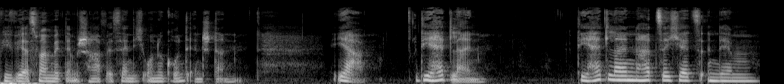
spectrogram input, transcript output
wie wäre es mal mit dem Schaf, ist ja nicht ohne Grund entstanden. Ja, die Headline. Die Headline hat sich jetzt in dem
